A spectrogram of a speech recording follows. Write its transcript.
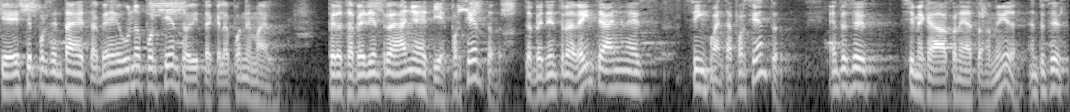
Que ese porcentaje tal vez es 1% ahorita que la pone mal, pero tal vez dentro de 10 años es 10%, tal vez dentro de 20 años es 50%. Entonces, sí me quedaba con ella toda mi vida. Entonces,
